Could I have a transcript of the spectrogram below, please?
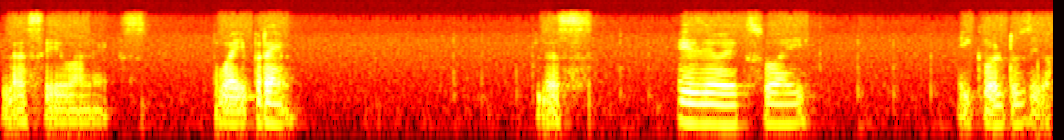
plus a1x y prime plus a0xy equal to 0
